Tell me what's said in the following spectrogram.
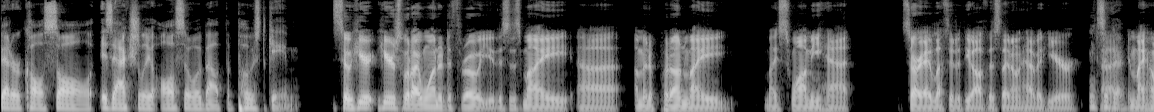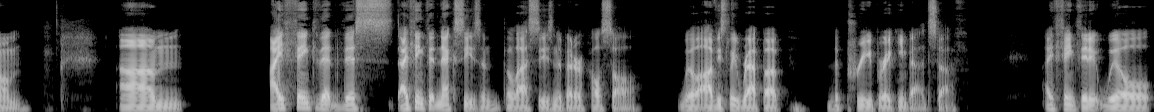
Better Call Saul is actually also about the post game. So here here's what I wanted to throw at you. This is my uh I'm going to put on my my Swami hat. Sorry, I left it at the office. I don't have it here It's uh, okay. in my home. Um I think that this I think that next season, the last season of Better Call Saul, will obviously wrap up the pre-Breaking Bad stuff. I think that it will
